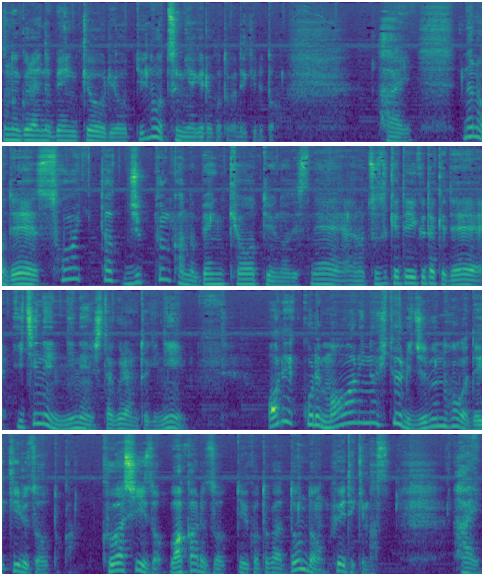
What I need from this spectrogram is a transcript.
そのぐらいの勉強量っていうのを積み上げることができると。はい。なので、そういった10分間の勉強っていうのをですね、あの続けていくだけで、1年2年したぐらいの時に、あれこれ周りの人より自分の方ができるぞとか、詳しいぞ、わかるぞっていうことがどんどん増えてきます。はい。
